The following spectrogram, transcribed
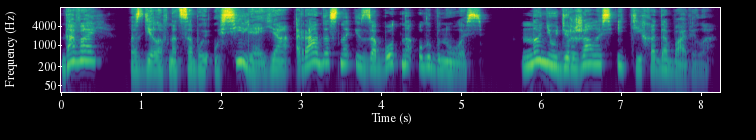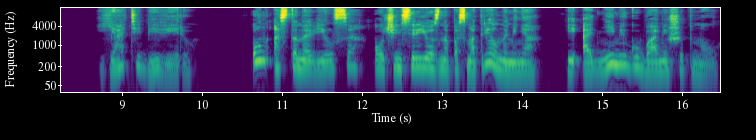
Давай. Сделав над собой усилие, я радостно и заботно улыбнулась но не удержалась и тихо добавила. «Я тебе верю». Он остановился, очень серьезно посмотрел на меня и одними губами шепнул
